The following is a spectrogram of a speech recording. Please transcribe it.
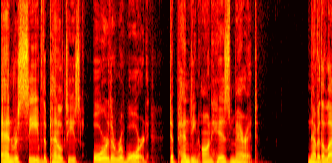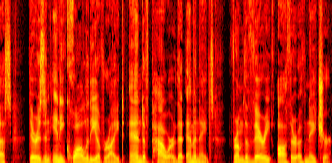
and receive the penalties or the reward depending on his merit. Nevertheless, there is an inequality of right and of power that emanates from the very author of nature,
